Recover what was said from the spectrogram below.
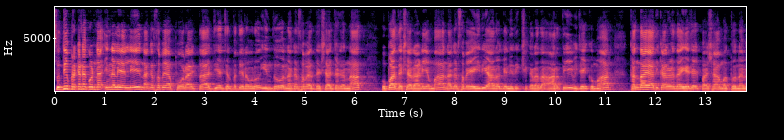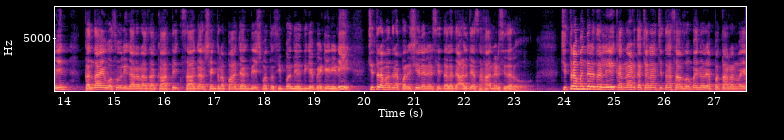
ಸುದ್ದಿ ಪ್ರಕಟಗೊಂಡ ಹಿನ್ನೆಲೆಯಲ್ಲಿ ನಗರಸಭೆಯ ಪೌರಾಯುಕ್ತ ಜಿ ಎನ್ ಚಲಪತಿರವರು ಇಂದು ನಗರಸಭೆ ಅಧ್ಯಕ್ಷ ಜಗನ್ನಾಥ್, ಉಪಾಧ್ಯಕ್ಷ ರಾಣಿಯಮ್ಮ, ನಗರಸಭೆಯ ಹಿರಿಯ ಆರೋಗ್ಯ ನಿರೀಕ್ಷಕರಾದ ಆರತಿ, ವಿಜಯ್ ಕುಮಾರ್ ಕಂದಾಯ ಅಧಿಕಾರಿಗಳಾದ ಏಜಜ್ ಪಾಷಾ ಮತ್ತು ನವೀನ್, ಕಂದಾಯ ವಸೂಲಿಗಾರರಾದ ಕಾರ್ತಿಕ್, ಸಾಗರ್, ಶಂಕರಪ್ಪ, ಜಗದೀಶ್ ಮತ್ತು ಸಿಬ್ಬಂದಿಯೊಂದಿಗೆ ಭೇಟಿ ನೀಡಿ ಚಿತ್ರಮಂದಿರ ಪರಿಶೀಲನೆ ನಡೆಸಿದ್ದಲ್ಲದೆ ಅಳತೆ ಸಹ ನಡೆಸಿದರು. ಚಿತ್ರಮಂದಿರದಲ್ಲಿ ಕರ್ನಾಟಕ ಚಲನಚಿತ್ರ ಸಾವಿರದ ಒಂಬೈನೂರ ಎಪ್ಪತ್ತಾರನ್ವಯ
